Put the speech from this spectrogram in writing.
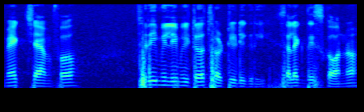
Make chamfer 3 millimeter 30 degree. Select this corner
